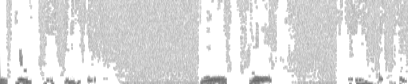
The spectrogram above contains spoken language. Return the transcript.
us, being of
